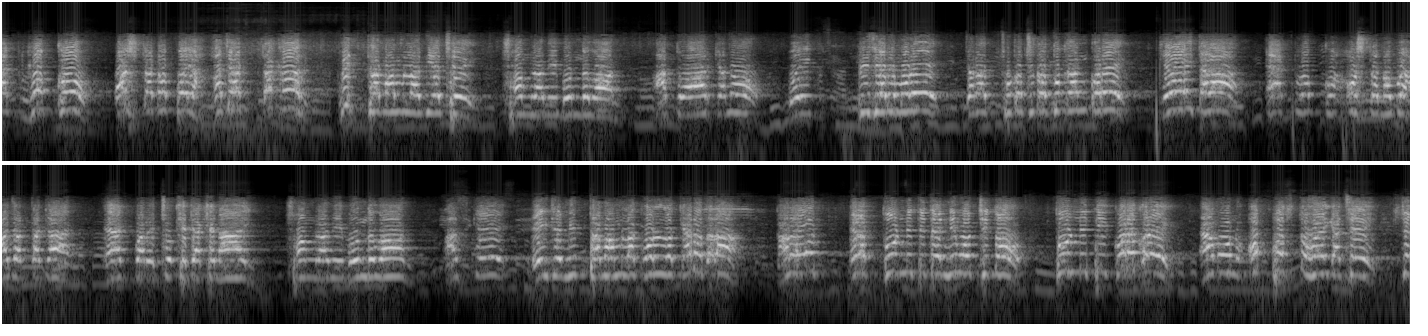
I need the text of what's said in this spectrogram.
এক লক্ষ অষ্টানব্বই হাজার টাকার মিথ্যা মামলা দিয়েছে। সংগ্রামী বন্ধুগণ আতোয়ার কেন? ওই ব্রিজের মোড়ে যারা ছোট ছোট দোকান করে কেউই তারা এক লক্ষ অষ্টানব্বই হাজার টাকা একবারে চোখে দেখে নাই। সংগ্রামী বন্ধুগণ, আজকে এই যে মিথ্যা মামলা করল কেন তারা? কারণ এরা দুর্নীতিতে নিমজ্জিত। দুর্নীতি করে করে এমন অভ্যস্ত হয়ে গেছে যে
